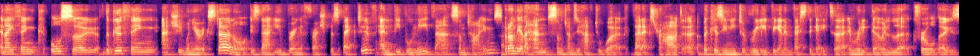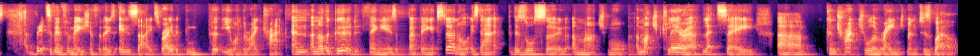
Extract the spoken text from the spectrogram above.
And I think also the good thing actually when you're external is that you bring a fresh perspective and people need that sometimes. But on the other hand, sometimes you have to work that extra harder because you need to really be an investigator and really go and look for all those bits of information for those insights, right, that can put you on the right track. And another good thing is about being external is that there's also a much more, a much clearer, let's say, um, contractual arrangement as well,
